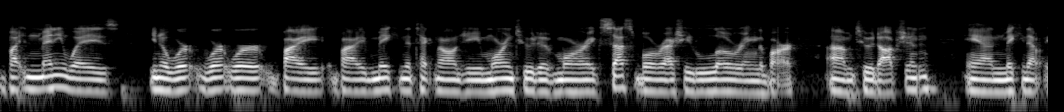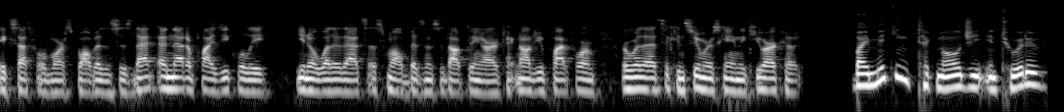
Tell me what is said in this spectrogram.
but in many ways, you know, we're we're we're by by making the technology more intuitive, more accessible, we're actually lowering the bar um, to adoption and making that accessible more small businesses. That and that applies equally, you know, whether that's a small business adopting our technology platform or whether that's a consumer scanning the QR code. By making technology intuitive,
